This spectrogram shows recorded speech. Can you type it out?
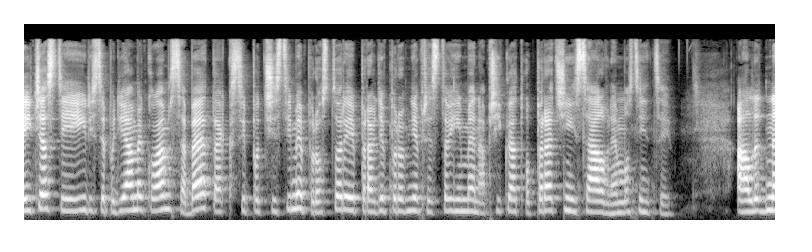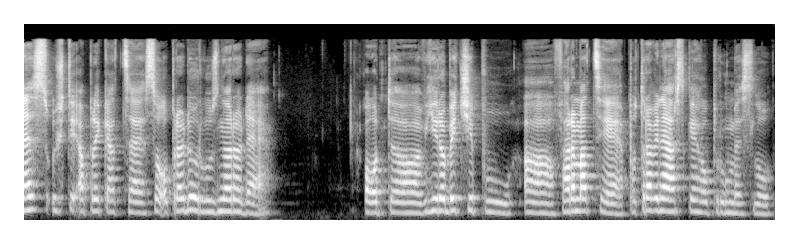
Nejčastěji, když se podíváme kolem sebe, tak si pod čistými prostory pravděpodobně představíme například operační sál v nemocnici. Ale dnes už ty aplikace jsou opravdu různorodé. Od eh, výroby čipů, eh, farmacie, potravinářského průmyslu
